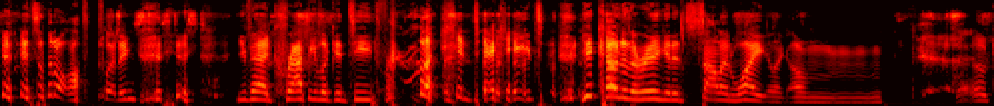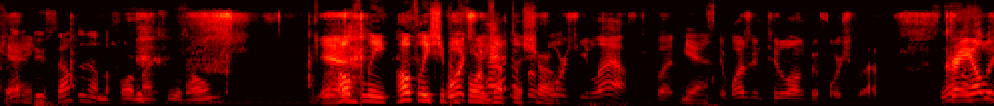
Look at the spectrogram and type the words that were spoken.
it's a little off-putting. You've had crappy-looking teeth for like decades. You come to the ring and it's solid white. You're like, um, She had- She Okay. had to do something on the four months she was home. Yeah. hopefully, hopefully she well, performs she up to before Charlotte. she left, but Yeah. it wasn't too long before she left. It looked like she Crayola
